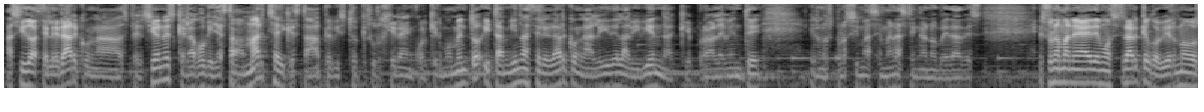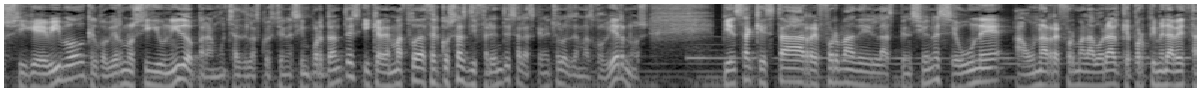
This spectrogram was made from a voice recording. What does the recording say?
ha sido acelerar con las pensiones, que era algo que ya estaba en marcha y que estaba previsto que surgiera en cualquier momento, y también acelerar con la ley de la vivienda, que probablemente en las próximas semanas tenga novedades. Es una manera de demostrar que el gobierno sigue vivo, que el gobierno sigue unido para muchas de las cuestiones importantes y que además puede hacer cosas diferentes a las que han hecho los demás gobiernos. Piensa que esta reforma de las pensiones se une a una reforma laboral que por primera vez también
